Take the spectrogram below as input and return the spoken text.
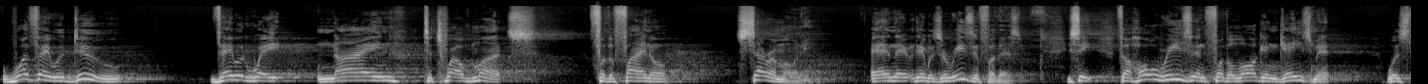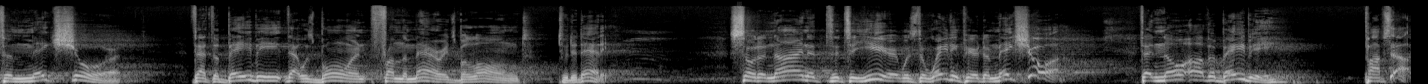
what they would do, they would wait 9 to 12 months for the final ceremony. And there, there was a reason for this. You see, the whole reason for the log engagement was to make sure that the baby that was born from the marriage belonged to the daddy. So the nine to, to year was the waiting period to make sure that no other baby pops up.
